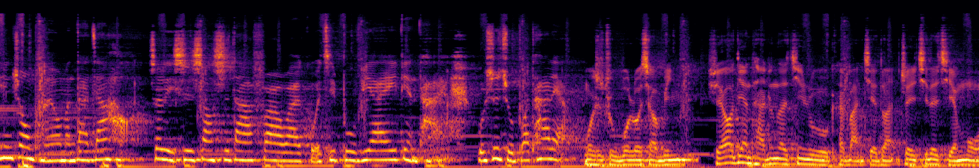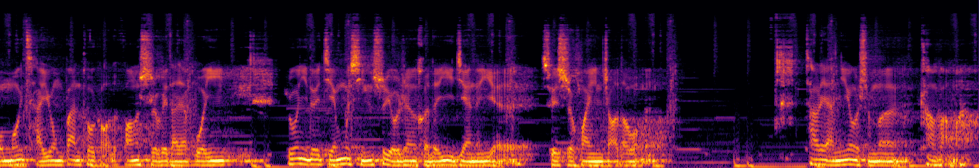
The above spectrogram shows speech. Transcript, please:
听众朋友们，大家好，这里是上师大附二外国际部 VIA 电台，我是主播他俩，我是主播罗小兵。学校电台正在进入开版阶段，这一期的节目我们会采用半脱稿的方式为大家播音。如果你对节目形式有任何的意见呢，也随时欢迎找到我们。他俩，你有什么看法吗？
